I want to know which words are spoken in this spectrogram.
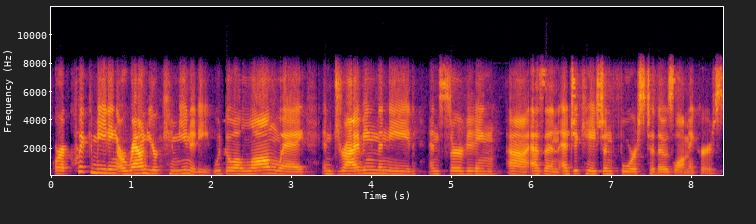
or a quick meeting around your community would go a long way in driving the need and serving uh, as an education force to those lawmakers.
